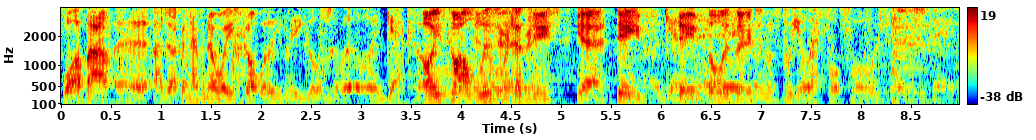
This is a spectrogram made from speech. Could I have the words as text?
what about? Uh, I, don't, I can never know what he's got. William Regal's a little uh, gecko. Oh, he's got a lizard, it he? Yeah, Dave. In Dave there, the Dave. lizard. Put your left foot forward first, Dave.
